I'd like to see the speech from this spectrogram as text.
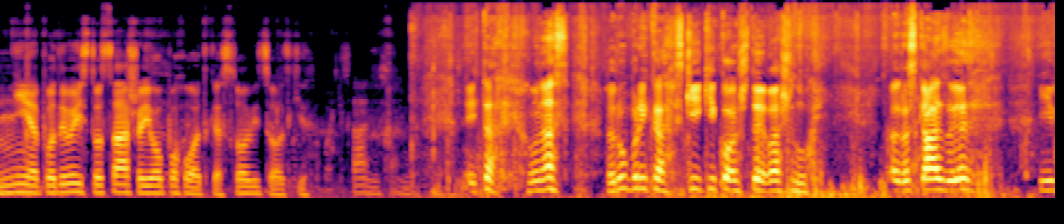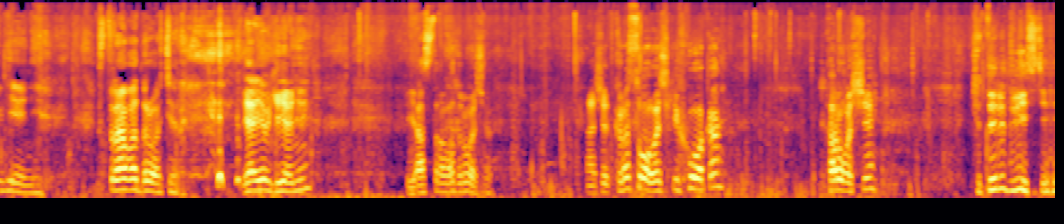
Ні, подивись, то Саша, його походка, 100%. Саня, Саня. І так, у нас рубрика Скільки коштує ваш лук? Розказує Євгеній. Страводротер. Я Евгений. Я страводрочер. Значит, кроссовочки Хока. Хорошие. 4200.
